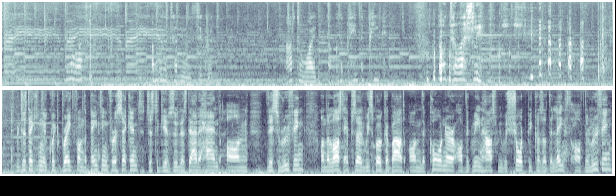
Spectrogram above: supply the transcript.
brave. You know what? I'm gonna tell you a secret. After white, I'm gonna paint the pink. Don't tell Ashley. Just taking a quick break from the painting for a second, just to give Zulaa's dad a hand on this roofing. On the last episode, we spoke about on the corner of the greenhouse, we were short because of the length of the roofing.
